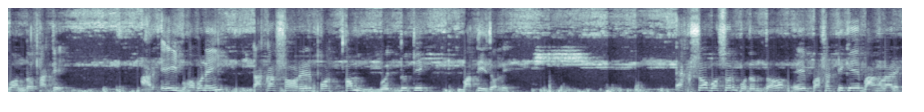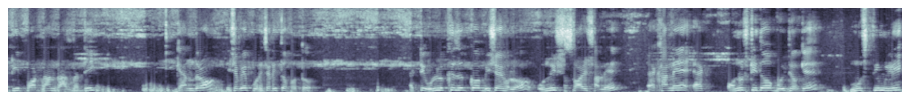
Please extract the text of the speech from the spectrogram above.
বন্ধ থাকে। আর এই ভবনেই ঢাকা শহরের প্রথম বৈদ্যুতিক বাতি জ্বলে। একশো বছর পর্যন্ত এই প্রাসাদটিকে বাংলার একটি প্রধান রাজনৈতিক কেন্দ্র হিসেবে পরিচালিত হতো। একটি উল্লেখযোগ্য বিষয় হলো, উনিশশো ছয় সালে এখানে এক অনুষ্ঠিত বৈঠকে মুসলিম লীগ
